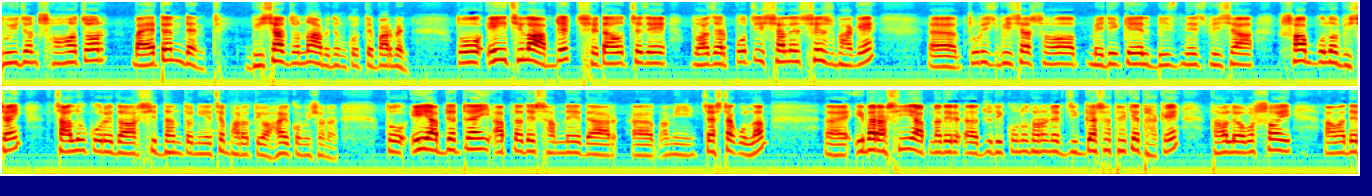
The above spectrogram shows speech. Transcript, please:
দুইজন সহচর বা অ্যাটেন্ডেন্ট ভিসার জন্য আবেদন করতে পারবেন। তো এই ছিল আপডেট সেটা হচ্ছে যে দু হাজার পঁচিশ সালের শেষ ভাগে ট্যুরিস্ট ভিসা সহ মেডিকেল বিজনেস ভিসা সবগুলো ভিসাই চালু করে দেওয়ার সিদ্ধান্ত নিয়েছে ভারতীয় হাই কমিশনার তো এই আপডেটটাই আপনাদের সামনে দেওয়ার আমি চেষ্টা করলাম। এবার আসি আপনাদের যদি কোনো ধরনের জিজ্ঞাসা থেকে থাকে, তাহলে অবশ্যই আমাদের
